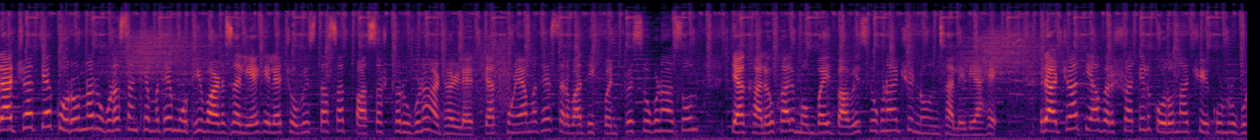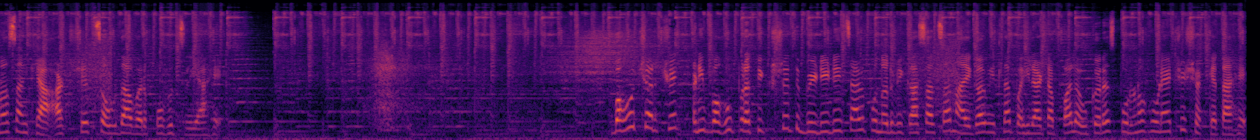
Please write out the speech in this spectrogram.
राज्यातल्या कोरोना रुग्णसंख्येमध्ये मोठी वाढ झाली आहे. गेल्या चोवीस तासात पासष्ट रुग्ण आढळले आहेत. त्यात पुण्यामध्ये सर्वाधिक पंचवीस रुग्ण असून त्या खालोखाल मुंबईत बावीस रुग्णांची नोंद झालेली आहे. राज्यात या वर्षातील कोरोनाची एकूण रुग्णसंख्या आठशे चौदावर पोहोचली आहे. बहुचर्चित आणि बहुप्रतीक्षित बीडीडी चाळ पुनर्विकासाचा नायगाव इथला पहिला टप्पा लवकरच पूर्ण होण्याची शक्यता आहे.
